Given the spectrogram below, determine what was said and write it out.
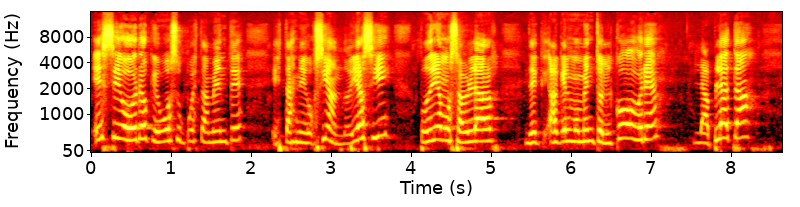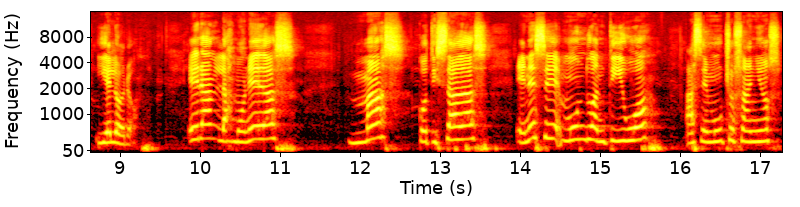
ese oro que vos supuestamente estás negociando. Y así podríamos hablar de aquel momento el cobre, la plata y el oro. Eran las monedas más cotizadas en ese mundo antiguo hace muchos años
